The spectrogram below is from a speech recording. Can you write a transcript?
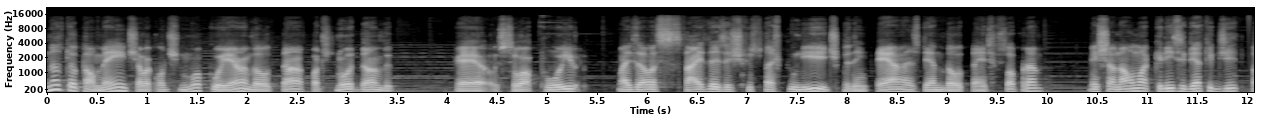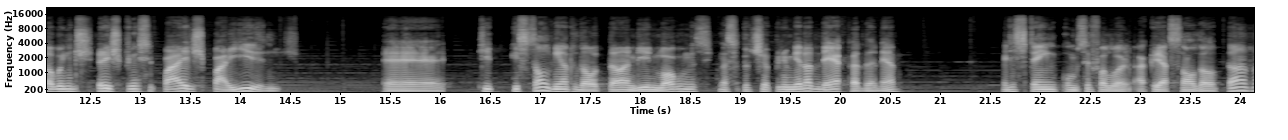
não totalmente, ela continua apoiando a OTAN, continua dando é, o seu apoio, mas ela sai das instituições políticas internas dentro da OTAN. Só para mencionar uma crise dentro de talvez dos três principais países é, que, que estão dentro da OTAN ali logo nessa primeira década, né? Eles têm, como você falou, a criação da OTAN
